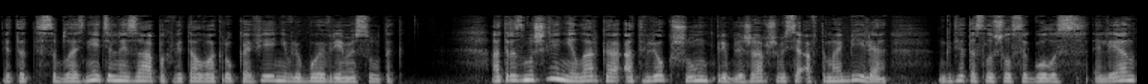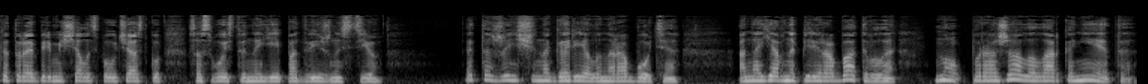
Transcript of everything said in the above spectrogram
Этот соблазнительный запах витал вокруг кофейни в любое время суток. От размышлений Ларка отвлек шум приближавшегося автомобиля. Где-то слышался голос Элен, которая перемещалась по участку со свойственной ей подвижностью. Эта женщина горела на работе. Она явно перерабатывала, но поражала Ларка не это.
